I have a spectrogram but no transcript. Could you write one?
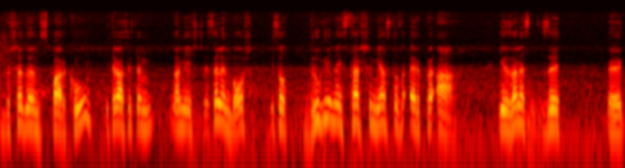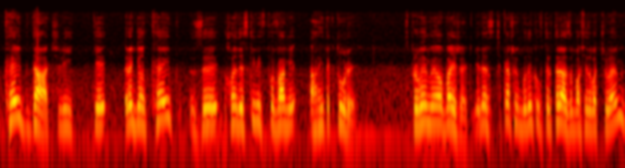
Wyszedłem z parku i teraz jestem na mieście Stellenbosch. Jest to drugie najstarsze miasto w RPA. Jest znane z, e, Cape Dutch, czyli region Cape z holenderskimi wpływami architektury. Spróbujemy je obejrzeć. Jeden z ciekawszych budynków, który teraz właśnie zobaczyłem,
